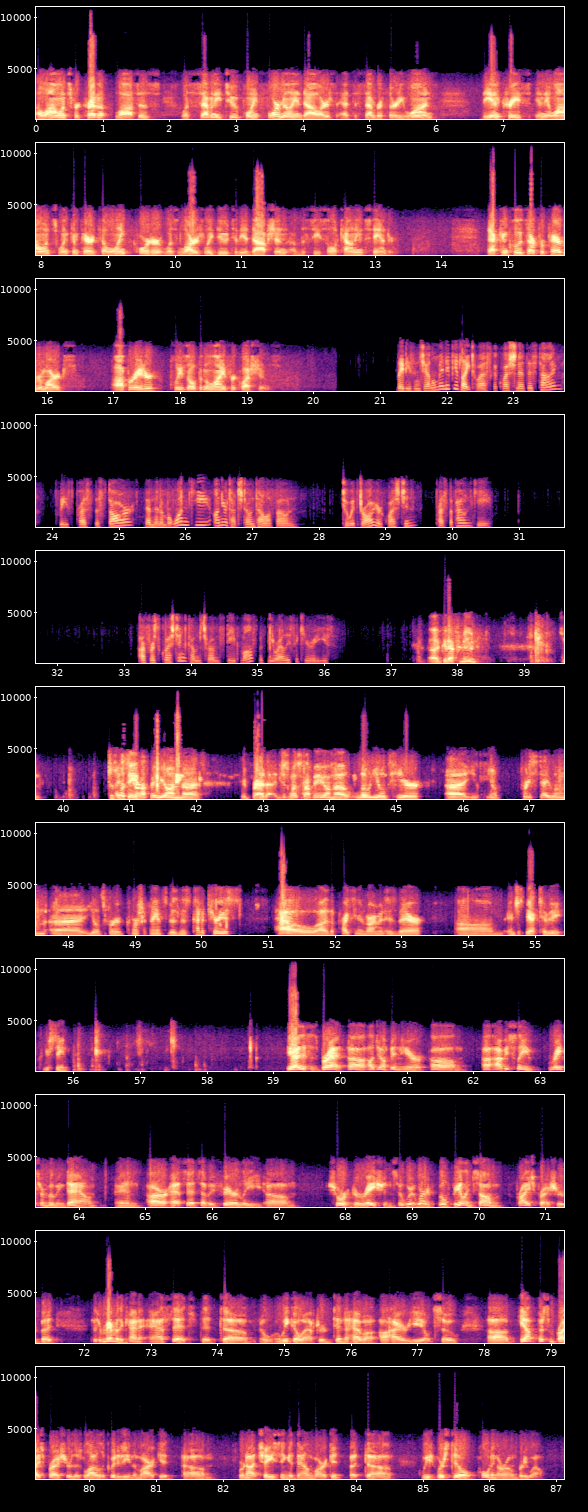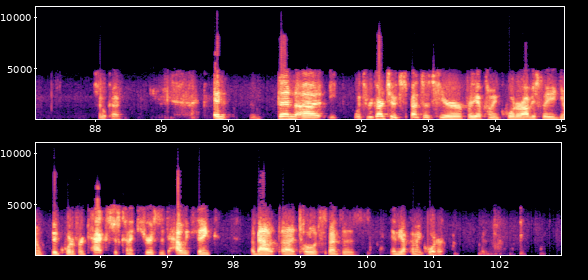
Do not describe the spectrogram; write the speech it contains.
Allowance for credit losses was $72.4 million at December 31. The increase in the allowance when compared to the linked quarter was largely due to the adoption of the CECL accounting standard. That concludes our prepared remarks. Operator, please open the line for questions. Ladies and gentlemen, if you'd like to ask a question at this time, please press the star, then the number one key on your touchtone telephone. To withdraw your question, press the pound key. Our first question comes from Steve Moss with B. Riley Securities. Uh, good afternoon. Hi, Steve. Uh, hey, Brad. I just want to start maybe on the loan yields here. Uh, Pretty steady loan uh, yields for commercial finance business. Kind of curious how uh, the pricing environment is there, um, and just the activity you're seeing. Yeah, this is Brad. Uh, I'll jump in here. Um, obviously, rates are moving down, and our assets have a fairly um, short duration. So we're we're feeling some price pressure, but just remember the kind of assets that we go after tend to have a higher yield. So uh yeah, there's some price pressure. There's a lot of liquidity in the market. We're not chasing a down market, but we're still holding our own pretty well. Okay. And then uh with regard to expenses here for the upcoming quarter, obviously, you know, big quarter for tax. Just kind of curious as to how we think about total expenses in the upcoming quarter.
